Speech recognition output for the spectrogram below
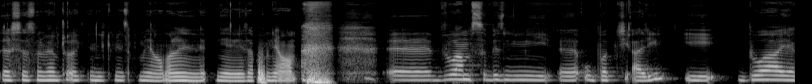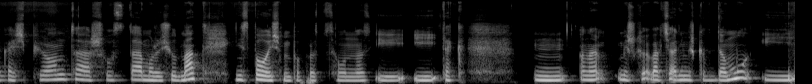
Teraz się zastanawiam, czy o nikim nie zapomniałam, ale nie, nie, nie zapomniałam. E, byłam sobie z nimi e, u babci Ali i była jakaś piąta, szósta, może siódma. Nie spałyśmy po prostu całą noc i, i tak mm, ona mieszka, babcia Ali mieszka w domu i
